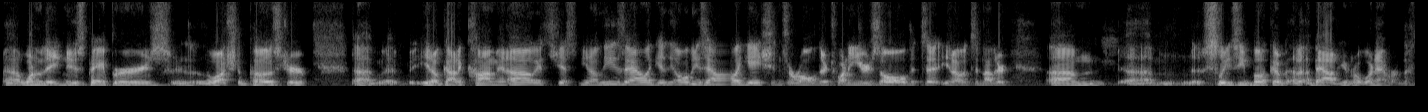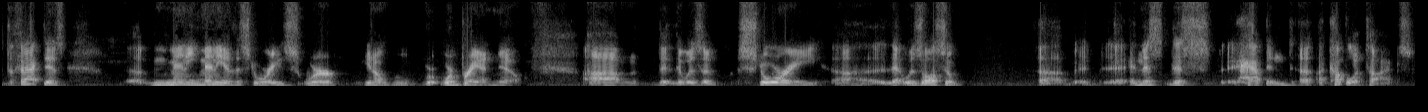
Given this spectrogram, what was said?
uh, one of the newspapers, the Washington Post, or uh, you know, got a comment. Oh, it's just you know these alleg- all these allegations are old. They're 20 years old. It's a you know it's another um, um, sleazy book about him or whatever. The, the fact is, uh, many many of the stories were you know were, were brand new. Um, th- there was a story uh, that was also, uh, and this this happened a, a couple of times.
